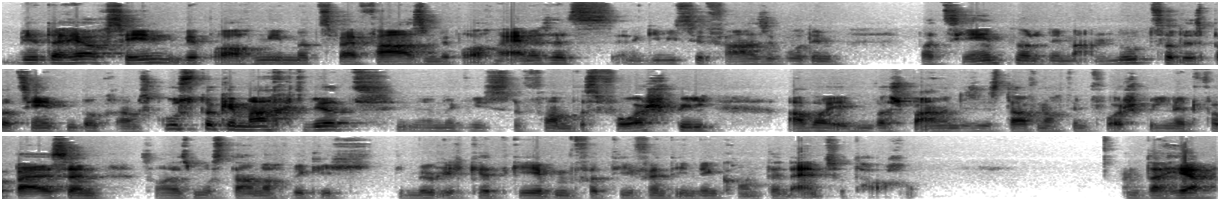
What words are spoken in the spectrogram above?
wir daher auch sehen, wir brauchen immer zwei Phasen. Wir brauchen einerseits eine gewisse Phase, wo dem Patienten oder dem Nutzer des Patientenprogramms Gusto gemacht wird, in einer gewissen Form das Vorspiel. Aber eben was spannend ist, es darf nach dem Vorspiel nicht vorbei sein, sondern es muss dann auch wirklich die Möglichkeit geben, vertiefend in den Content einzutauchen. Und daher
